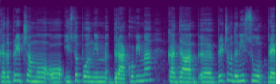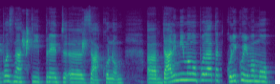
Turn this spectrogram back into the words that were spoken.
kada pričamo o istopolnim brakovima, kada e, pričamo da nisu prepoznati pred e, zakonom, e, da li mi imamo podatak koliko imamo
